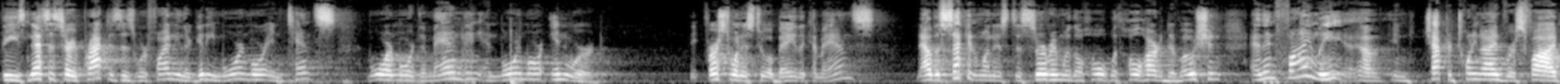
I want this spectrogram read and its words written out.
these necessary practices, we're finding they're getting more and more intense, more and more demanding, and more and more inward. The first one is to obey the commands. Now, the second one is to serve him with, a whole, with wholehearted devotion. And then finally, uh, in chapter 29, verse 5,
